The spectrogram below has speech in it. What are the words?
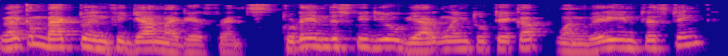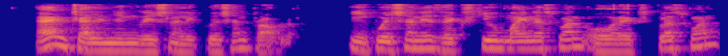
Welcome back to infyGyan my dear friends. Today in this video we are going to take up one very interesting and challenging rational equation problem. Equation is x cube minus 1 over x plus 1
